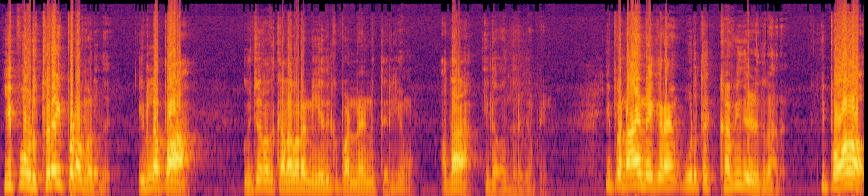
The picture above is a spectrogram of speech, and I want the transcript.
இப்போ ஒரு திரைப்படம் வருது. இல்லைப்பா குஜராத் கலவரம் நீ எதுக்கு பண்ணேன்னு தெரியும். அதான் இதை வந்திருக்கு அப்படின்னு. இப்போ நான் நினைக்கிறேன்? ஒருத்தர் கவிதை எழுதுகிறாரு இப்போது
